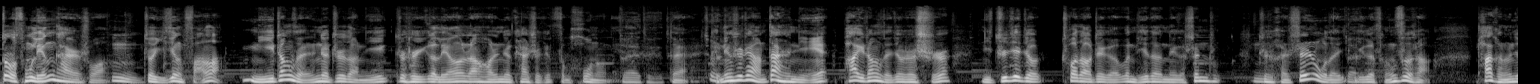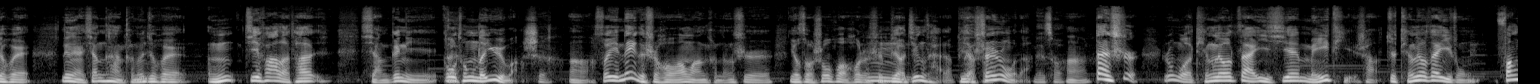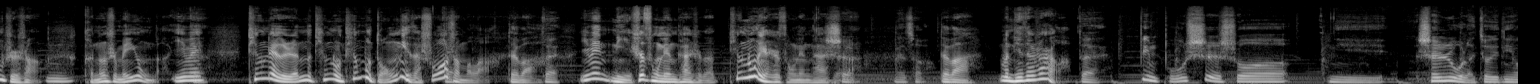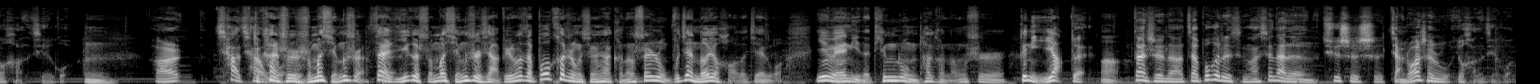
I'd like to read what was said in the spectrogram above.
都是从零开始说，嗯，就已经烦了。你一张嘴，人家知道你这是一个零，然后人就开始怎么糊弄你。对对对，就是肯定是这样。但是你啪一张嘴就是十，你直接就戳到这个问题的那个深处，嗯就是很深入的一个层次上，他可能就会另眼相看，可能就会嗯激发了他想跟你沟通的欲望是啊。所以那个时候往往可能是有所收获，或者是比较精彩的、比较深入的。没错，啊，但是如果停留在一些媒体上，就停留在一种方式上，嗯，可能是没用的，因为听这个人的听众听不懂你在说什么了，对吧？对，因为你是从零开始的，听众也是从零开始是的，没错。对吧？问题在这儿了。对，并不是说你深入了就一定有好的结果，嗯，而恰恰看是什么形式，在一个什么形式下，比如说在播客这种形式下，可能深入不见得有好的结果，因为你的听众他可能是跟你一样对。啊，但是呢，在播客这个情况，现在的嗯趋势是假装深入有好的结果。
